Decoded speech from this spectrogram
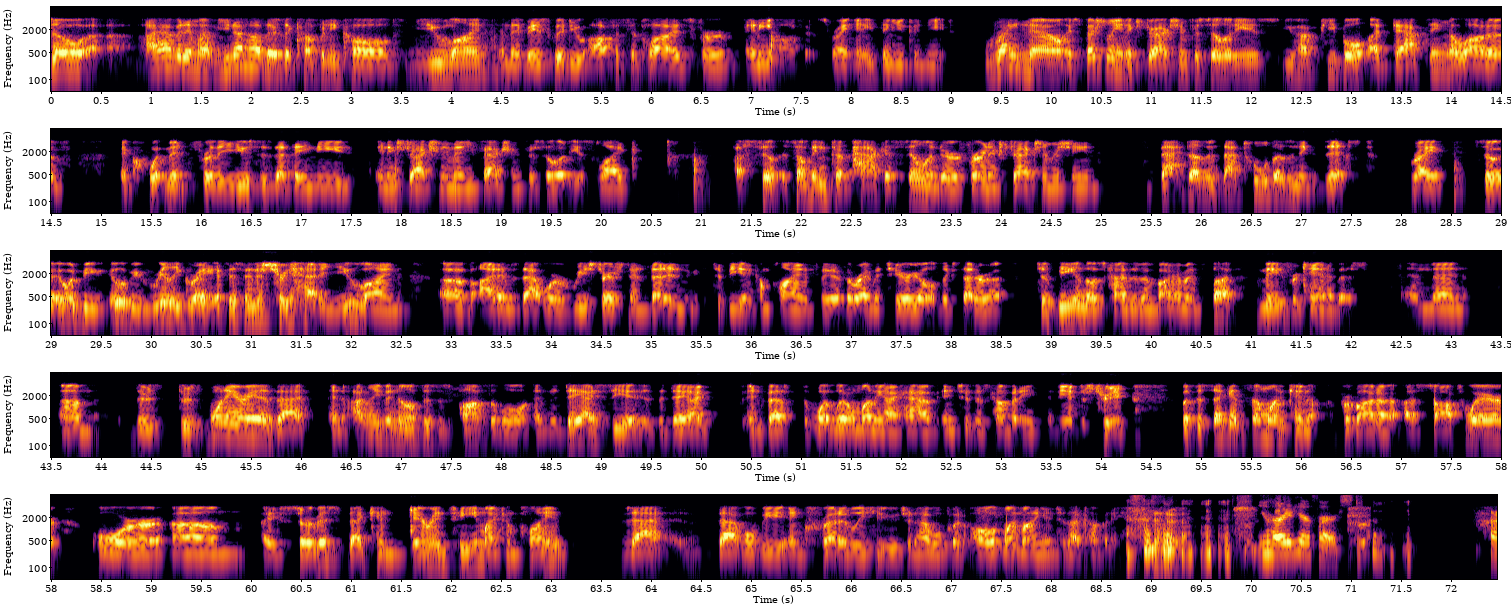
So uh, I have it in my. You know how there's a company called Uline, and they basically do office supplies for any office, right? Anything you could need. Right now, especially in extraction facilities, you have people adapting a lot of equipment for the uses that they need in extraction and manufacturing facilities, like a, something to pack a cylinder for an extraction machine. That doesn't. That tool doesn't exist right? So it would be it would be really great if this industry had a Uline of items that were researched and vetted to be in compliance, made of the right materials, et cetera, to be in those kinds of environments, but made for cannabis. And then um, there's there's one area that, and I don't even know if this is possible. And the day I see it is the day I invest what little money I have into this company in the industry. But the second someone can provide a, a software or um, a service that can guarantee my compliance, that that will be incredibly huge, and I will put all of my money into that company. you heard it here first.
